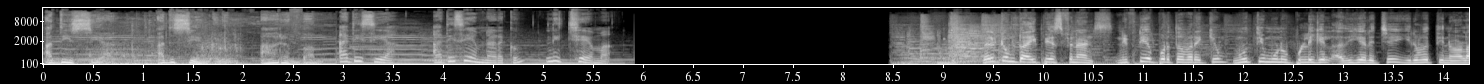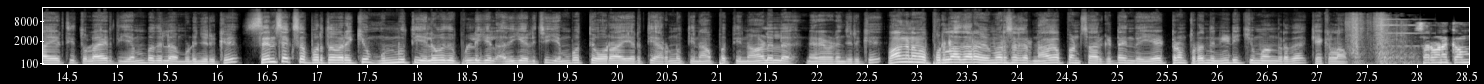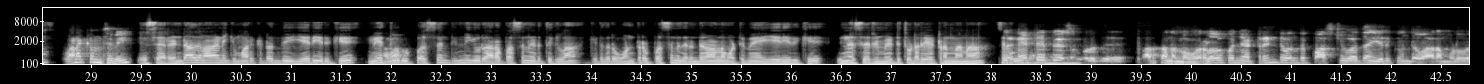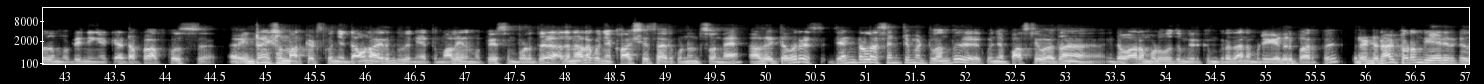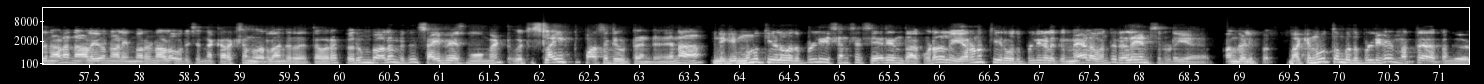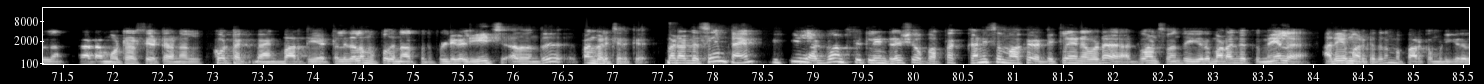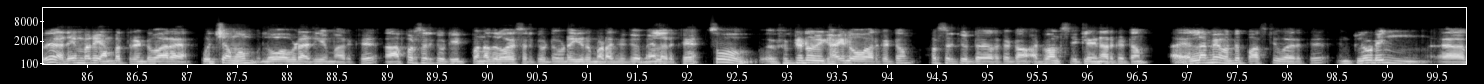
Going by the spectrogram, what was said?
அதிசய அதிசயங்களின் ஆரம்பம். அதிசயா அதிசயம் நடக்கும் நிச்சயமா. வெல்கம் டு ஐபிஎஸ் ஃபினான்ஸ் நிஃப்டியை பொறுத்த வரைக்கும் நூத்தி மூணு புள்ளிகள் அதிகரிச்சு இருபத்தி நாலாயிரத்தி தொள்ளாயிரத்தி எண்பதுல முடிஞ்சிருக்கு. சென்செக்ஸை பொறுத்த வரைக்கும் முன்னூத்தி எழுபது புள்ளிகள் அதிகரிச்சு எண்பத்தி ஓராயிரத்தி அறுநூத்தி நாற்பத்தி நாலுல நிறைவடைஞ்சிருக்கு. வாங்க நம்ம பொருளாதார விமர்சகர் நாகப்பன் சார் கிட்ட இந்த ஏற்றம் தொடர்ந்து நீடிக்குமாங்கிறத கேட்கலாம். சார் வணக்கம். வணக்கம் சிவி எஸ் சார் ரெண்டாவது நாள் இன்னைக்கு மார்க்கெட் வந்து ஏறி இருக்கு. நேத்து ஆமா. ஒரு பர்சன்ட் இன்னைக்கு ஒரு அரை பர்சன்ட் எடுத்துக்கலாம். கிட்டத்தட்ட ஒன்றரை பர்சன்ட் இந்த ரெண்டு நாள்ல மட்டுமே ஏறி இருக்கு. என்ன சார் இனிமேட்டு தொடர் ஏற்றம் தானா? சில நேற்றே பேசும் பொழுது பார்த்தோம் நம்ம ஓரளவு கொஞ்சம் ட்ரெண்ட் வந்து பாசிட்டிவா தான் இருக்கும் இந்த வாரம் முழுவதும் அப்படின்னு நீங்க கேட்டப்ப அப்கோர்ஸ் இன்டர்நேஷனல் மார்க்கெட்ஸ் கொஞ்சம் டவுனா இருந்தது நேற்று மாலை நம்ம பேசும் பொழுது. அதனால கொஞ்சம் காஷியஸா இருக்கணும்னு சொன்னேன். அதை தவிர ஜென்ரலா சென்டிமெண்ட் வந்து கொஞ்சம் பாசிட்டிவா தான் இந்த வாரம் முழுவதும் இருக்குங்கிறதா நம்முடைய எதிர்பார்ப்பு. ரெண்டு நாள் தொடர்ந்து ஏறி இருக்கிறதுனால நாளையோ நாளை மறுநாளோ ஒரு சின்ன கரெக்ஷன் வரலாங்கிறத தவிர பெரும்பாலும் இது sideways movement with slight positive trend ஏன்னா இன்னைக்கு முன்னூத்தி எழுபது புள்ளி சென்செக்ஸ் ஏறி இருந்தா கூட அதுல இருநூத்தி இருபது புள்ளிகளுக்கு மேல வந்து ரிலையன்ஸினுடைய பங்களிப்பு. பாக்கி 150 புள்ளிகள் மற்ற பங்குகள்லாம் Tata Motors Eternal Kotak Bank Bharti Airtel இதெல்லாம் முப்பது நாற்பது புள்ளிகள் ஈச் அது வந்து பங்களிச்சிருக்கு. But at the same time நிஃப்டியில் அட்வான்ஸ் டிக்ளைன் ரேஷியோ பார்த்தா கணிசமாக டிக்ளைனை விட அட்வான்ஸ் வந்து இரு மடங்குக்கு மேல அதிகமா இருக்குது நம்ம பார்க்க முடிகிறது. அதே மாதிரி 52 ரெண்டு வார உச்சமும் லோவை விட அதிகமா இருக்கு. அப்பர் சர்க்கியூட் ஹிட் பண்ணது லோயர் சர்க்கியூட்டை விட இரு மடங்குக்கு மேல இருக்கு. So fifty two week high லோவா இருக்கட்டும் அப்பர் சர்க்கியூட்டா இருக்கட்டும் அட்வான்ஸ் டிக்ளைனா இருக்கட்டும் எல்லாமே வந்து பாசிட்டிவா இருக்கு. இன்க்ளூடிங்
